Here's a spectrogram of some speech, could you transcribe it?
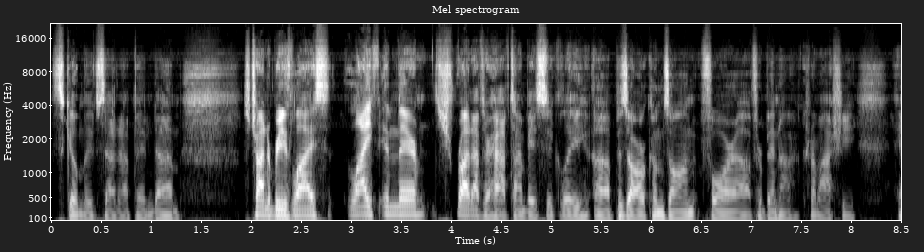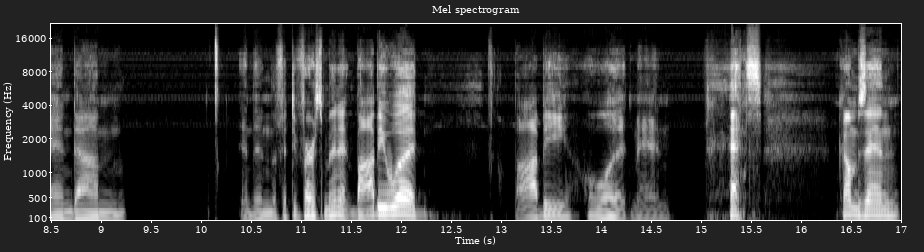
skill move setup. And um, was trying to breathe life, life in there. Right after halftime, basically, uh, Pizarro comes on for uh, for Benja Cremaschi, and um, and then the 51st minute, Bobby Wood, Bobby Wood, man, that's comes in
